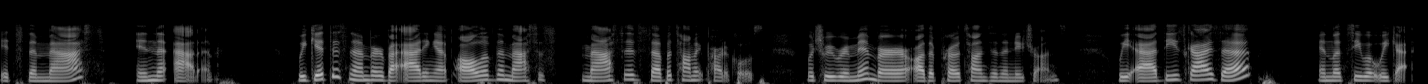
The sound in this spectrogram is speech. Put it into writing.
It's the mass in the atom. We get this number by adding up all of the massive, massive subatomic particles, which we remember are the protons and the neutrons. We add these guys up, and let's see what we get.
